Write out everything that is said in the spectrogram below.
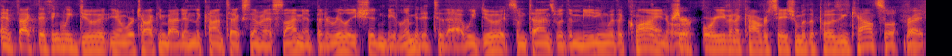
In fact, I think we do it, you know, we're talking about in the context of an assignment, but it really shouldn't be limited to that. We do it sometimes with a meeting with a client or, Sure. or even a conversation with opposing counsel. Right.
